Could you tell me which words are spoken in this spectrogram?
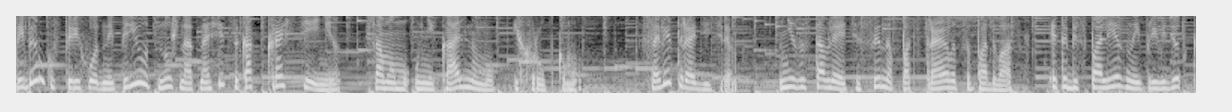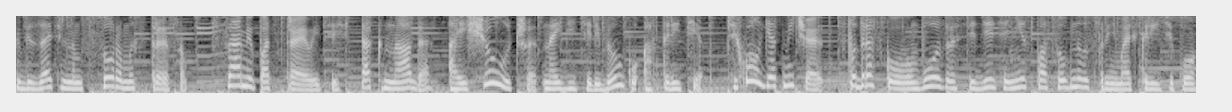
Ребенку в переходный период нужно относиться как к растению, самому уникальному и хрупкому. Советы родителям. Не заставляйте сына подстраиваться под вас. Это бесполезно и приведет к обязательным ссорам и стрессам. Сами подстраивайтесь, так надо. А еще лучше найдите ребенку авторитет. Психологи отмечают, в подростковом возрасте дети не способны воспринимать критику,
